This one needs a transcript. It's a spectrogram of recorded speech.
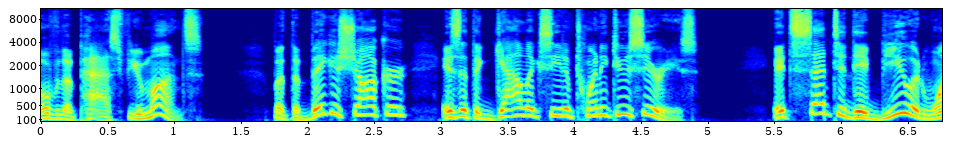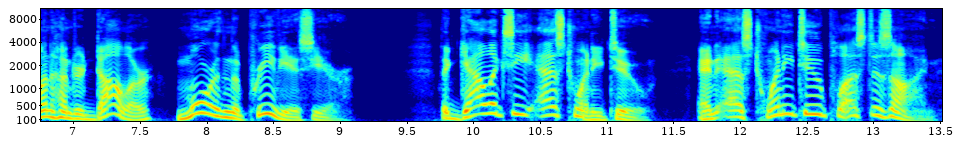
over the past few months. But the biggest shocker is that the Galaxy S22 series. It's set to debut at $100 more than the previous year. The Galaxy S22 and S22 Plus design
